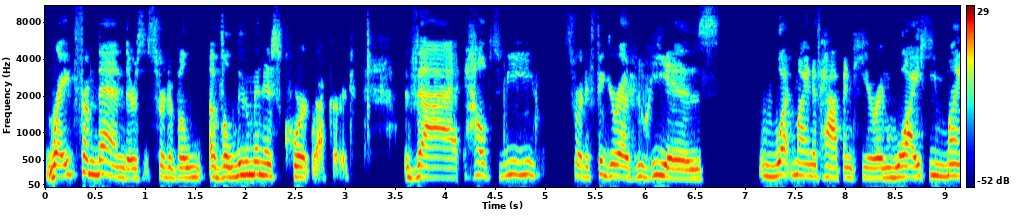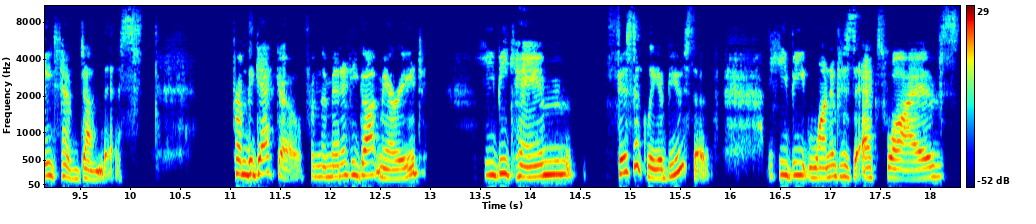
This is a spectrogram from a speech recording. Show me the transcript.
right from then, there's sort of a, a voluminous court record that helped me sort of figure out who he is, what might have happened here, and why he might have done this. From the get go, from the minute he got married, he became physically abusive. He beat one of his ex wives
